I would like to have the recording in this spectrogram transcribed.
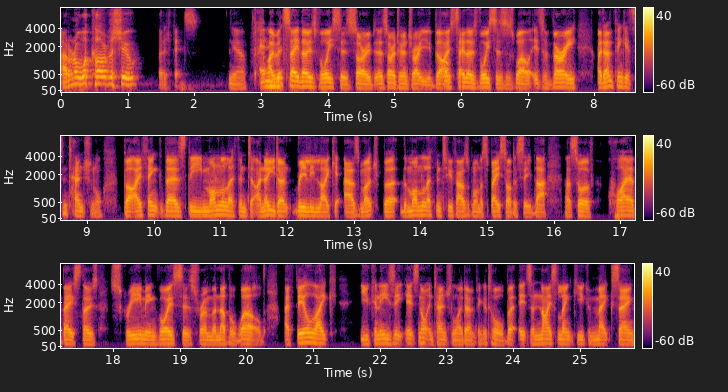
I don't know what color of the shoe, but it fits. Yeah, and I would say those voices. Sorry, uh, sorry to interrupt you, but oh. I say those voices as well. It's a very. I don't think it's intentional, but I think there's the monolith. Into I know you don't really like it as much, but the monolith in 2001: A Space Odyssey. That that sort of choir based, those screaming voices from another world. I feel like you can easily it's not intentional i don't think at all but it's a nice link you can make saying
